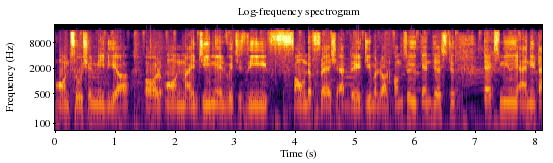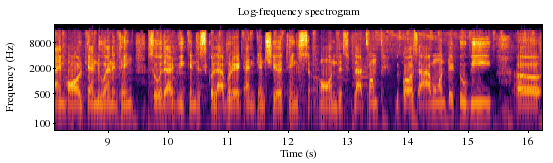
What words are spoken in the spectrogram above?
on social media or on my gmail which is the founderfresh at the gmail.com so you can just text me anytime or can do anything so that we can just collaborate and can share things on this platform. Because i wanted to be uh,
